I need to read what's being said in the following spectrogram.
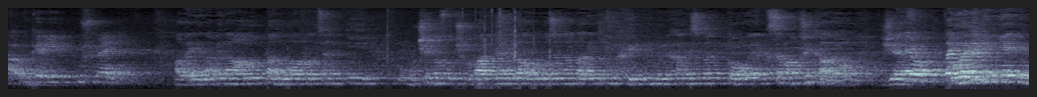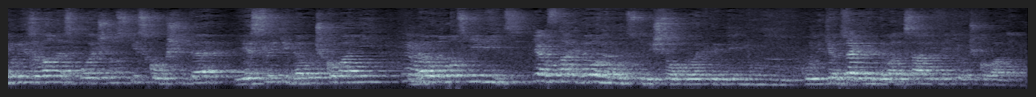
a u který už méně. Ale jen aby náhodou ta 0% účinnost očkování nebyla odvozena tady tím chybným mechanismem toho, jak jsem vám říkal, jo? že Jo, tak kolektivně imunizované společnosti zkoušíte, jestli ti neočkovaní neonemocní víc. Jasně. No tak neonemocní, když jsou kolektivně imunní, kvůli těm Tak- svým 95 očkovaným.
